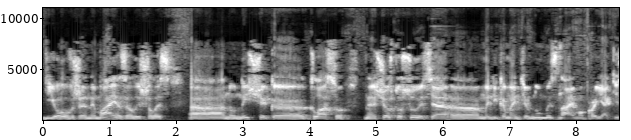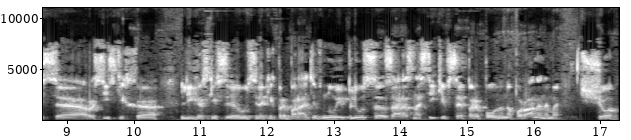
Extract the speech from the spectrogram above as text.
його вже немає. Залишилось е, ну нижче е, класу. Е, Що стосується е, медикаментів, ну ми знаємо про якість е, російських е, лікарських е, усіляких препаратів. Ну і плюс е, зараз настільки все переповнено пораненими, що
